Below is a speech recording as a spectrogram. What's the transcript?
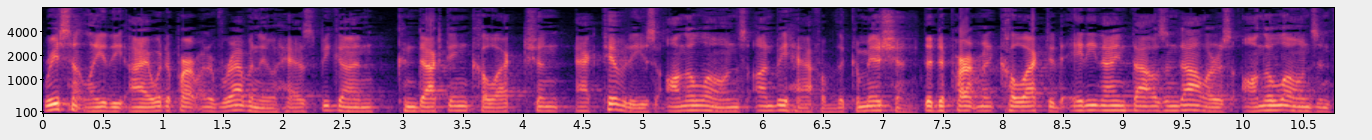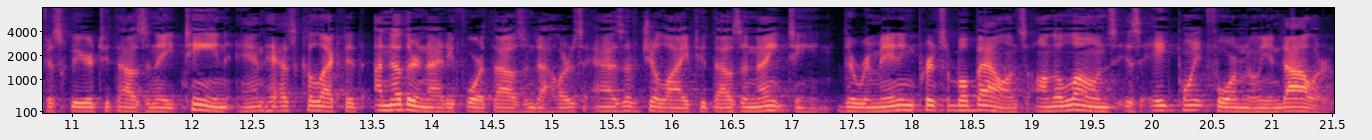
Recently, the Iowa Department of Revenue has begun conducting collection activities on the loans on behalf of the Commission. The department collected $89,000 on the loans in fiscal year 2018 and has collected another $94,000 as of July 2019. The remaining principal balance on the loans is $8.4 million.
